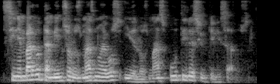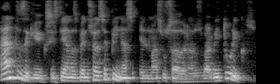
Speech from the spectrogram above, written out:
Sin embargo, también son los más nuevos y de los más útiles y utilizados. Antes de que existieran las benzodiazepinas, el más usado eran los barbitúricos.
